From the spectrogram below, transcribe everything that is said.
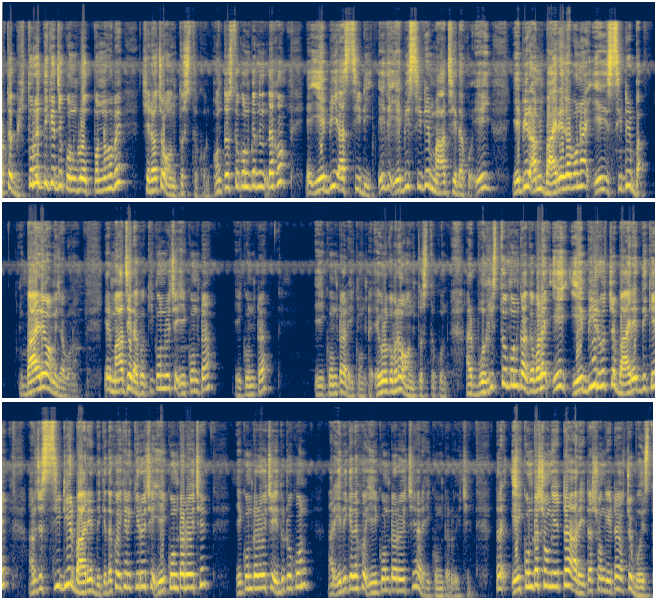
অর্থাৎ ভিতরের দিকে যে কোণগুলো উৎপন্ন হবে সেটা হচ্ছে অন্তস্থ কোণ অন্তস্থ কোণ কিন্তু দেখো, এ বি আর সিডি এই যে এ, বি সিডির মাঝে দেখো, এই এ, বির আমি বাইরে যাব না এই সিডির বাইরেও আমি যাব না। এর মাঝে দেখো, কী কোণ রয়েছে? এই কোণটা এই কোণটা এই কোণটা আর এই কোণটা। এগুলোকে বলে অন্তস্থ কোণ আর বহিস্থ কোণ কাকে বলে? এই এ বির হচ্ছে বাইরের দিকে, আর হচ্ছে সিডি এর বাইরের দিকে। দেখো, এখানে কী রয়েছে? এই কোণটা রয়েছে, এই কোণটা রয়েছে, এই দুটো কোণ আর এদিকে দেখো এই কোণটা রয়েছে আর এই কোণটা রয়েছে। তাহলে এই কোণটার সঙ্গে এটা আর এটার সঙ্গে এটা হচ্ছে বহিস্থ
